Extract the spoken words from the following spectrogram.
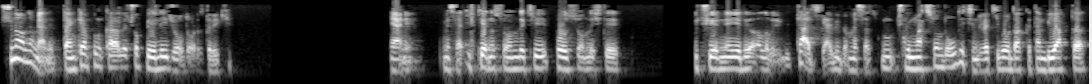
Şunu anlıyorum yani Dan Campbell'ın kararları çok belirleyici oldu orada tabii ki. Yani mesela ilk yarının sonundaki pozisyonda işte 3 yerine 7 alabilir. Bir tercih geldi. Mesela çünkü maç sonunda olduğu için rakibi orada hakikaten bir yapta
